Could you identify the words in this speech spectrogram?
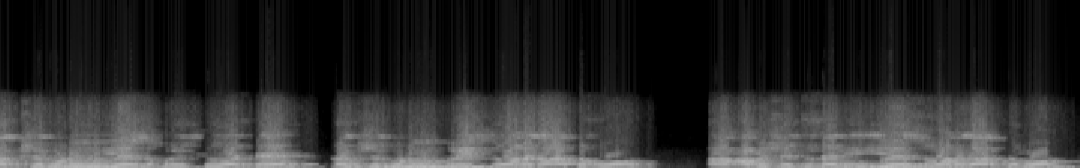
రక్షకుడు. యేసు క్రీస్తు అంటే రక్షకుడు. క్రీస్తు అనగా అర్థము అభిషక్తుడని. యేసు అనగా అర్థము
